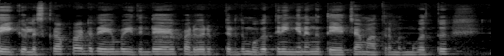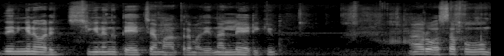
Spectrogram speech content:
തേക്കുമല്ലോ. സ്ക്രബായിട്ട് തേക്കുമ്പോൾ ഇതിന്റെ പലവരത്തെടുത്ത് മുഖത്തിന് ഇങ്ങനെ അങ്ങ് തേച്ചാൽ മാത്രം മതി. മുഖത്ത് ഇതിങ്ങനെ ഉരച്ച് ഇങ്ങനെ അങ്ങ് തേച്ചാൽ മാത്രം മതി. നല്ലതായിരിക്കും. ആ റോസാപ്പൂവും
